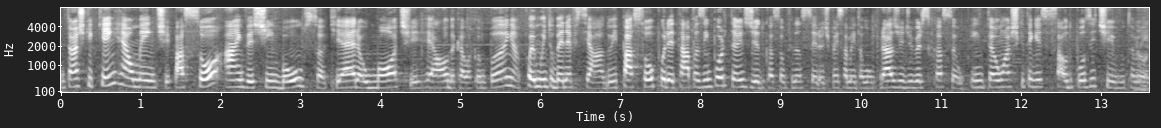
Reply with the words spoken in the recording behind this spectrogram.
Então, acho que quem realmente passou a investir em bolsa, que era o mote real final daquela campanha foi muito beneficiado e passou por etapas importantes de educação financeira, de pensamento a longo prazo, de diversificação. Então acho que tem esse saldo positivo também. Não,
